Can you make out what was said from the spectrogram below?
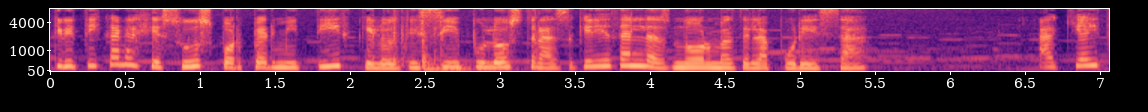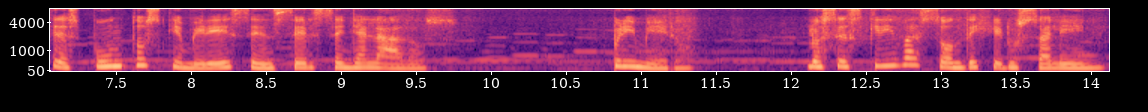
critican a Jesús por permitir que los discípulos transgredan las normas de la pureza. Aquí hay tres puntos que merecen ser señalados. Primero, los escribas son de Jerusalén,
